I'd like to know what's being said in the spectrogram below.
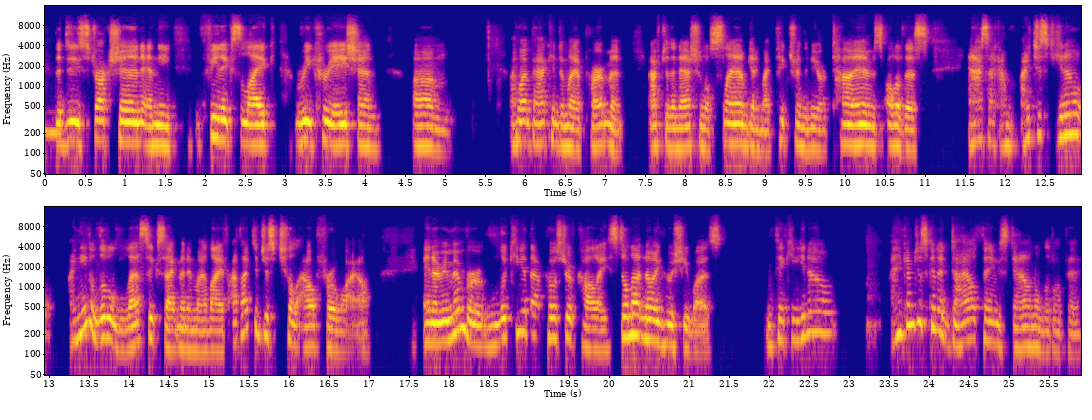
Mm-hmm. the destruction and the phoenix like recreation. Um, i went back into my apartment after the national slam getting my picture in the new york times all of this. And i was like I'm, i just you know i need a little less excitement in my life. I'd like to just chill out for a while. And i remember looking at that poster of Kali, still not knowing who she was and thinking you know i think i'm just going to dial things down a little bit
